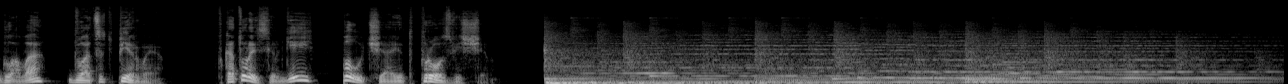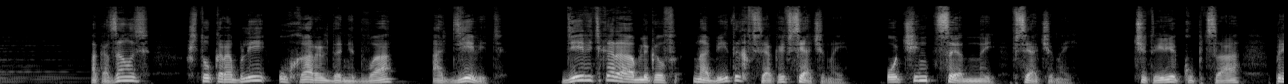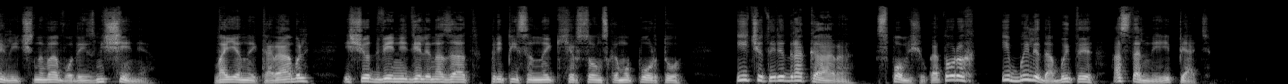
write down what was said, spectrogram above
Глава 21, в которой Сергей получает прозвище. Оказалось, что кораблей у Харальда не два, а девять. Девять корабликов, набитых всякой всячиной. Очень ценной всячиной. Четыре купца приличного водоизмещения. Военный корабль, еще две недели назад приписанный к Херсонскому порту, и четыре дракара, с помощью которых и были добыты остальные пять.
